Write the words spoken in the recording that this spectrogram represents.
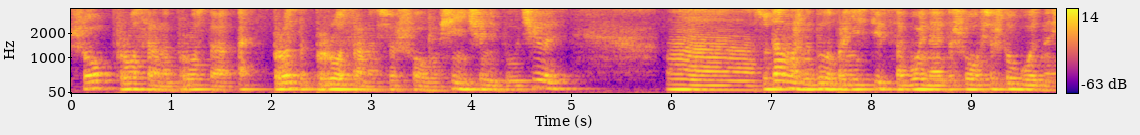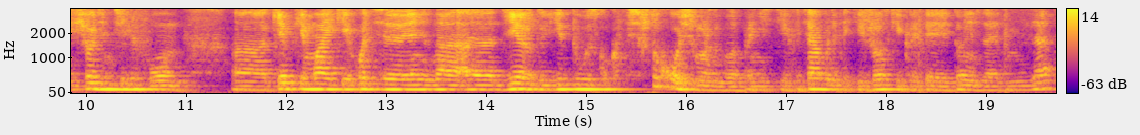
Шоу просрано, просто, просто просрано все шоу. Вообще ничего не получилось. А, сюда можно было пронести с собой на это шоу все что угодно. Еще один телефон, кепки, майки, хоть, э, я не знаю, одежду, еду, сколько, все что хочешь можно было пронести. Хотя были такие жесткие критерии, то нельзя, это нельзя.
